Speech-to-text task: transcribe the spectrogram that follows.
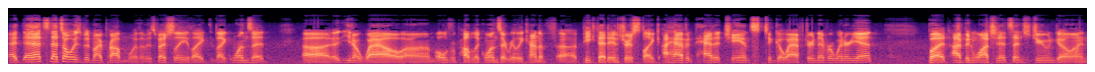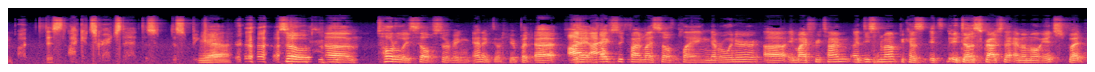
That- that's that's always been my problem with them, especially like like ones that uh, you know WoW, um, Old Republic, ones that really kind of uh, pique that interest. Like I haven't had a chance to go after Neverwinter yet, but I've been watching it since June, going "Uh, this I could scratch that. This this would be good." Yeah. so um, totally self-serving anecdote here, but uh, I, I actually find myself playing Neverwinter uh, in my free time a decent amount because it's it does scratch that MMO itch. But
